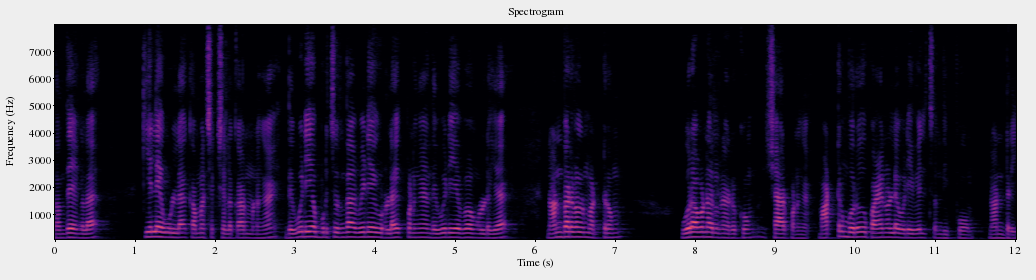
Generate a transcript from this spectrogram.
சந்தேகங்களை கீழே உள்ள கமெண்ட் செக்ஷனில் கமெண்ட் பண்ணுங்கள் இந்த வீடியோ பிடிச்சிருந்தா வீடியோவை ஒரு லைக் பண்ணுங்கள் இந்த வீடியோவை உங்களுடைய நண்பர்கள் மற்றும் உறவினர்களுக்கும் ஷேர் பண்ணுங்கள் மற்றும் ஒரு பயனுள்ள வீடியோவில் சந்திப்போம். நன்றி.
